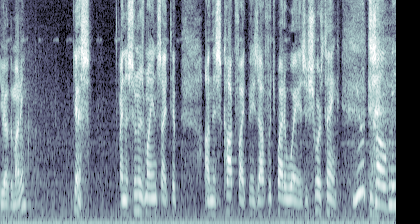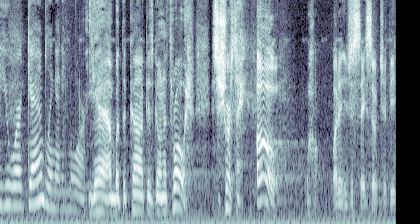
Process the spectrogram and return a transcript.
You have the money? Yes. And as soon as my inside tip on this cockfight pays off, which, by the way, is a sure thing. You told me you weren't gambling anymore. Yeah, but the cock is gonna throw it. It's a sure thing. Oh! Well, why didn't you just say so, Chippy?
